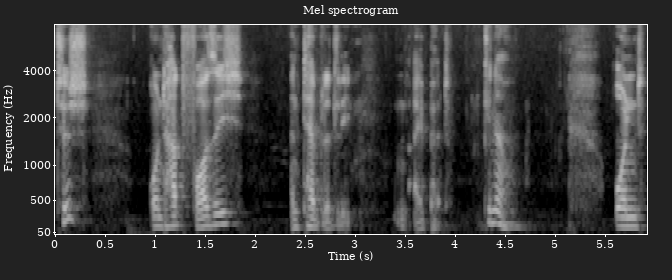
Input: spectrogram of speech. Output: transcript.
Tisch und hat vor sich ein Tablet liegen, ein iPad. Genau. Und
